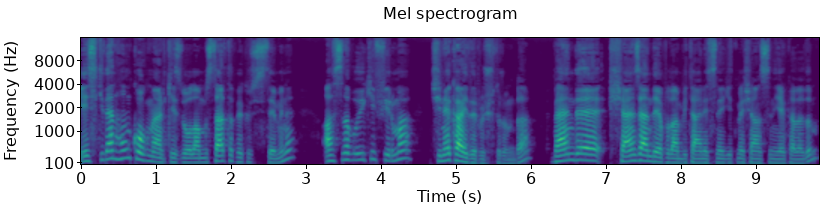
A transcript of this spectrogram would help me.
Eskiden Hong Kong merkezli olan bu startup ekosistemini aslında bu iki firma Çin'e kaydırmış durumda. Ben de Shenzhen'de yapılan bir tanesine gitme şansını yakaladım.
